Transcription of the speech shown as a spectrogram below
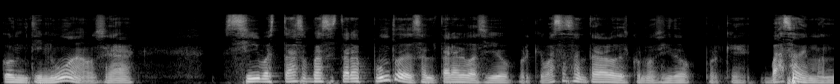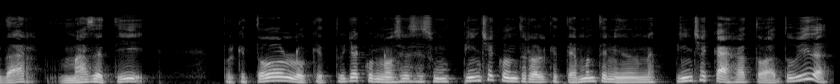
continúa, o sea, sí vas, vas a estar a punto de saltar al vacío, porque vas a saltar a lo desconocido, porque vas a demandar más de ti, porque todo lo que tú ya conoces es un pinche control que te ha mantenido en una pinche caja toda tu vida.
